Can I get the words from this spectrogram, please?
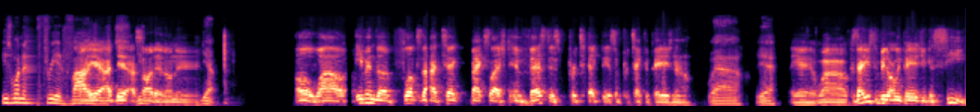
He's one of the three advisors. Oh, yeah, I did. I saw that on there. Yeah. Oh wow. Even the flux.tech backslash invest is protected. It's a protected page now. Wow. Yeah. Yeah, wow. Because that used to be the only page you can see.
